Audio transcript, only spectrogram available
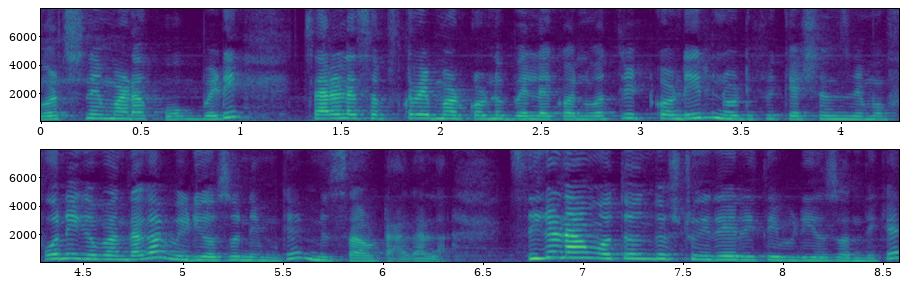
ಯೋಚನೆ ಮಾಡೋಕ್ಕೆ ಹೋಗಬೇಡಿ. ಚಾನಲ್ ಸಬ್ಸ್ಕ್ರೈಬ್ ಮಾಡಿಕೊಂಡು ಬೆಲ್ಲೈಕಾನ್ ಒತ್ತಿಟ್ಕೊಂಡಿರಿ. ನೋಟಿಫಿಕೇಶನ್ಸ್ ನಿಮ್ಮ ಫೋನಿಗೆ ಬಂದಾಗ ವೀಡಿಯೋಸು ನಿಮಗೆ ಮಿಸ್ ಔಟ್ ಆಗಲ್ಲ. ಸಿಗೋಣ ಮತ್ತೊಂದಷ್ಟು ಇದೇ ರೀತಿ ವಿಡಿಯೋಸ್ ಒಂದಿಗೆ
